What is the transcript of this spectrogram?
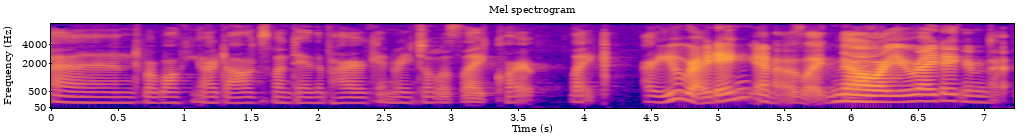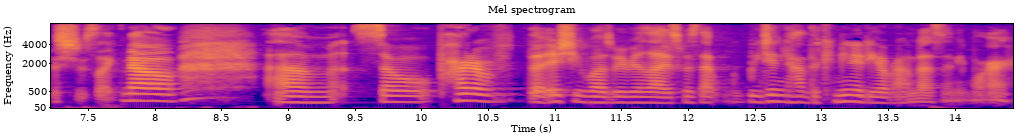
And we're walking our dogs one day in the park, and Rachel was like, "Court, like, are you writing?" And I was like, "No, are you writing?" And she was like, "No." Um, so part of the issue was we realized was that we didn't have the community around us anymore.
